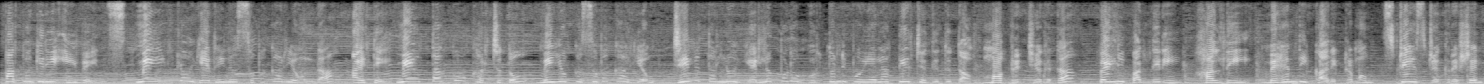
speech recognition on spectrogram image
Padmagiri events మీ ఇంట్లో ఏదైనా శుభకార్యం ఉందా? అయితే మేము తక్కువ ఖర్చుతో మీ యొక్క శుభకార్యం జీవితంలో ఎల్లప్పుడూ గుర్తుండిపోయేలా తీర్చిదిద్దుతాం. మా ప్రత్యేకత పెళ్ళి పందిరి హల్దీ మెహందీ కార్యక్రమం stage decoration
